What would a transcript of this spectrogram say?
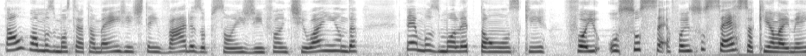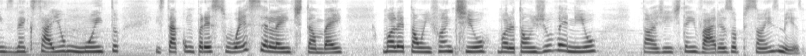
Então, vamos mostrar também, a gente tem várias opções de infantil ainda. Temos moletons, que foi, o sucesso, foi um sucesso aqui em Lai Mendes, né, que saiu muito, está com preço excelente também. Moletom infantil, moletom juvenil, então a gente tem várias opções mesmo.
